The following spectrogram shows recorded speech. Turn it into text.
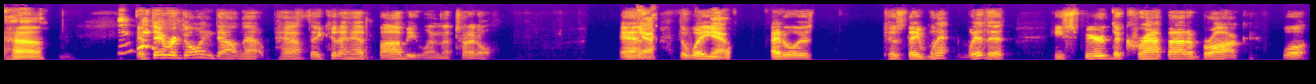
huh? If they were going down that path, they could have had Bobby win the title. And Yeah. the way you Yeah. won the title is because they went with it. He speared the crap out of Brock. Well,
